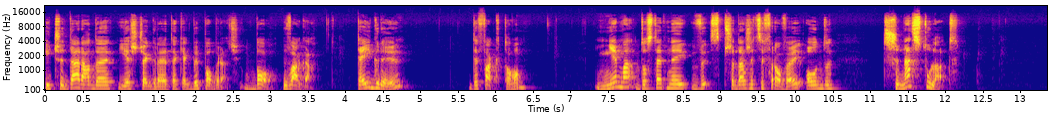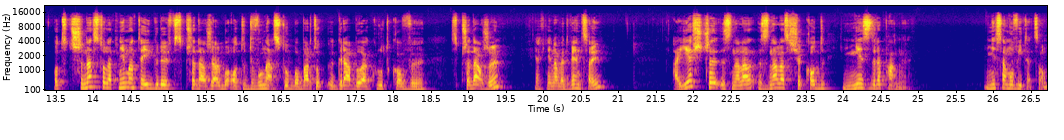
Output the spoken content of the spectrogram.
i czy da radę jeszcze grę tak jakby pobrać. Bo, uwaga, tej gry de facto nie ma dostępnej w sprzedaży cyfrowej od 13 lat. Od 13 lat nie ma tej gry w sprzedaży, albo od 12, bo bardzo gra była krótko w sprzedaży, jak nie nawet więcej. A jeszcze znalazł, się kod niezdrapany. Niesamowite, co?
